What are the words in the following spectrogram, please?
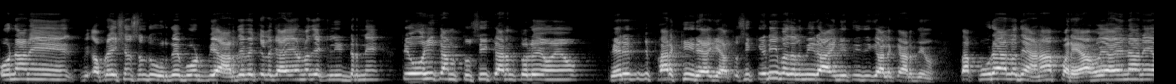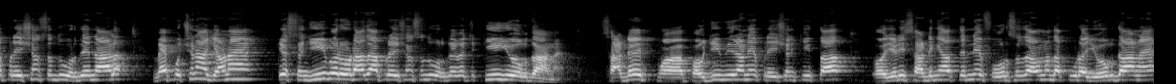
ਉਹਨਾਂ ਨੇ ਆਪਰੇਸ਼ਨ ਸੰਧੂਰ ਦੇ ਬੋਰਡ ਬਿਹਾਰ ਦੇ ਵਿੱਚ ਲਗਾਏ ਉਹਨਾਂ ਦੇ ਇੱਕ ਲੀਡਰ ਨੇ ਤੇ ਉਹੀ ਕੰਮ ਤੁਸੀਂ ਕਰਨ ਤੁਲੇ ਹੋਏ ਹੋ। ਫਿਰ ਇਹਦੇ ਵਿੱਚ ਫ਼ਰਕ ਹੀ ਰਹਿ ਗਿਆ। ਤੁਸੀਂ ਕਿਹੜੀ ਬਦਲਵੀਂ ਰਾਜਨੀਤੀ ਦੀ ਗੱਲ ਕਰਦੇ ਹੋ? ਤਾਂ ਪੂਰਾ ਲੁਧਿਆਣਾ ਭਰਿਆ ਹੋਇਆ ਇਹਨਾਂ ਨੇ ਆਪਰੇਸ਼ਨ ਸੰਧੂਰ ਦੇ ਨਾਲ। ਮੈਂ ਪੁੱਛਣਾ ਚਾਹਣਾ ਹੈ ਕਿ ਸੰਜੀਵ ਅਰੋੜਾ ਦਾ ਆਪਰੇਸ਼ਨ ਸੰਧੂਰ ਦੇ ਵਿੱਚ ਕੀ ਯੋਗਦਾਨ ਹੈ? ਸਾਡੇ ਫੌਜੀ ਵੀਰਾਂ ਨੇ ਆਪਰੇਸ਼ਨ ਕੀਤਾ। ਔਰ ਜਿਹੜੀ ਸਾਡੀਆਂ ਤਿੰਨੇ ਫੋਰਸਸ ਆ, ਉਹਨਾਂ ਦਾ ਪੂਰਾ ਯੋਗਦਾਨ ਹੈ।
